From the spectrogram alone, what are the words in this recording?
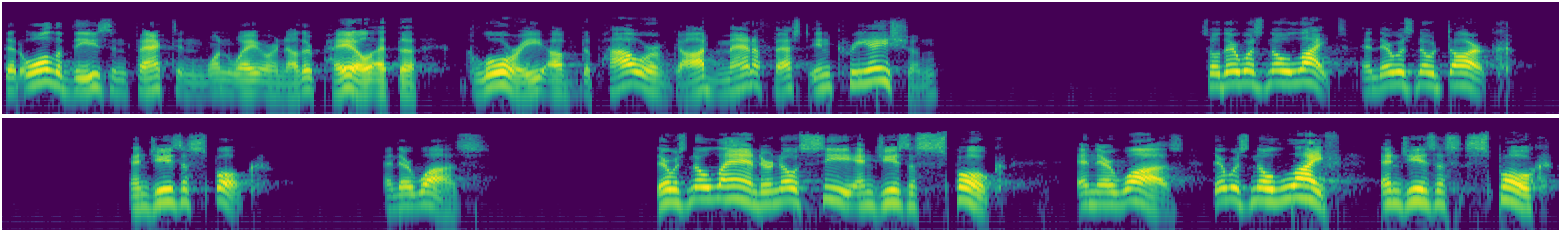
that all of these, in fact, in one way or another, pale at the glory of the power of God manifest in creation. So there was no light, and there was no dark. And Jesus spoke, and there was. There was no land or no sea, and Jesus spoke, and there was. There was no life, and Jesus spoke,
